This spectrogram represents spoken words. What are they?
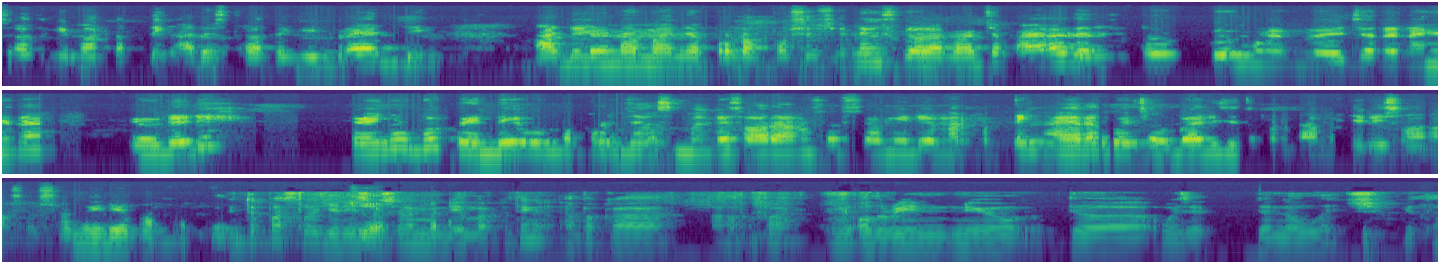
strategi marketing ada strategi branding ada yang namanya product positioning segala macam akhirnya dari situ gue mulai belajar dan akhirnya ya udah deh kayaknya gue pede untuk kerja sebagai seorang social media marketing. Akhirnya gue coba di situ pertama jadi seorang social media marketing. Itu pas lo jadi gitu. social media marketing apakah apa you already knew the was it the knowledge gitu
